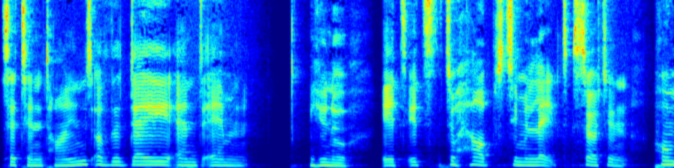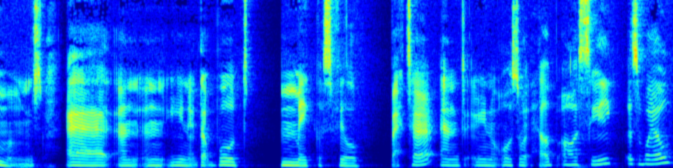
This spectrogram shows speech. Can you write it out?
certain times of the day, and um, you know, it's it's to help stimulate certain hormones, uh, and and you know that would make us feel better and you know also help our sleep as well.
